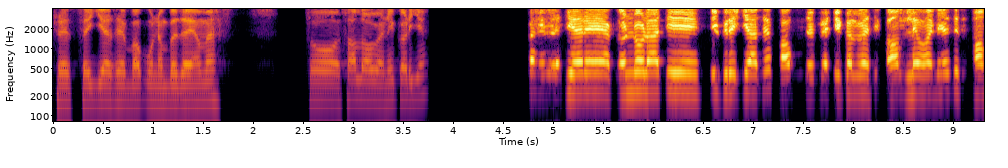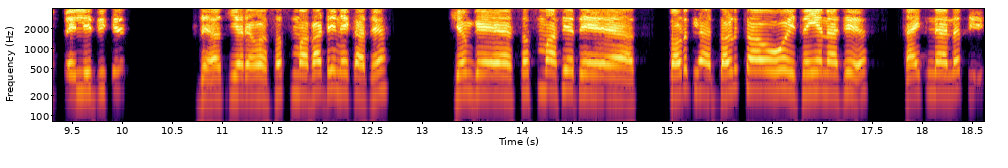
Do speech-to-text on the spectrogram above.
ફ્રેશ થઈ ગયા છે બાપુને બધા અમે. તો ચાલો હવે નીકળીએ. અત્યારે કંડોળાથી નીકળી ગયા છે. બાપુ મેડિકલમાંથી કામ લેવાની હતી. કામ લઈ લીધી છે. અત્યારે હવે સસમા કાઢી નાખ્યા છે. કેમ કે સસમા છે તે તડકા, તડકાઓ હોય ત્યાંના છે. નાઈટ ના નથી.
